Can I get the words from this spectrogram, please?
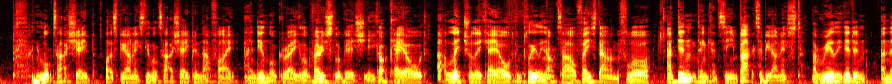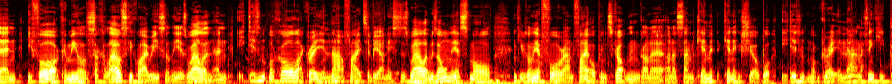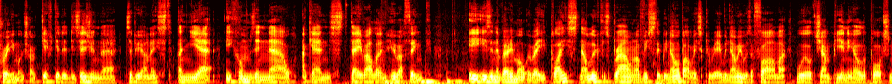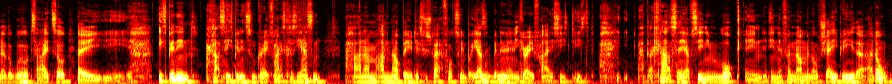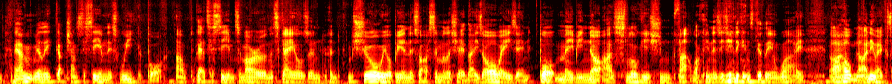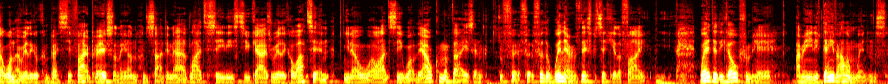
he looked out of shape. Let's be honest, he looked out of shape in that fight and didn't look great. He looked very sluggish. He got KO'd, uh, literally KO'd, completely knocked out, face down on the floor. I didn't think I'd see him back, to be honest. I really didn't. And then he fought Kamil Sokolowski quite recently as well, and, and he didn't look all that great in that fight, to be honest, as well. It was only a small, I think it was only a four round fight up in Scotland on a, on a Sam Kynoch show, but he didn't look great in that, and I think he pretty much got gifted a decision there, to be honest. And yet, he comes in now against Dave Allen, who I think he is in a very motivated place. Now, Lucas Browne, obviously, we know about his career. We know he was a former world champion. He held a portion of the world title. Uh, he's been in, I can't say he's been in some great fights because he hasn't. And I'm, I'm not being disrespectful to him, but he hasn't been in any great fights. He's, he's I can't say I've seen him look in, in a phenomenal shape either. I don't, I haven't really got a chance to see him this week, but I'll get to see him tomorrow on the scales, and, and I'm sure he'll be in the sort of similar shape that he's always in, but maybe not as sluggish and fat looking as he did against Dillian Whyte. I hope not, anyway, because I want a really good competitive fight personally on, on Saturday night. I'd like to see these two guys really go at it, and you know, I'd like to see what the outcome of that is. And for, for, for the winner of this particular fight, where did he go from here? I mean, if Dave Allen wins,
